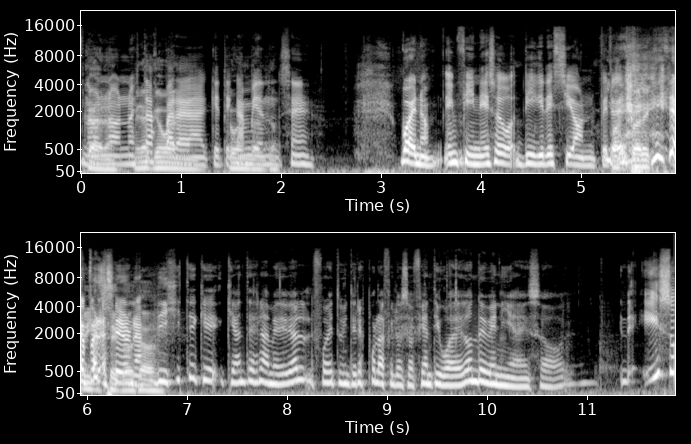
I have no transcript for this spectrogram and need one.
No, Claro, no, no estás para que te cambien. sí. Bueno, en fin, eso digresión, pero Factor era para hacer una. Dijiste que, que antes de la medieval fue tu interés por la filosofía antigua. ¿De dónde venía eso? Eso,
